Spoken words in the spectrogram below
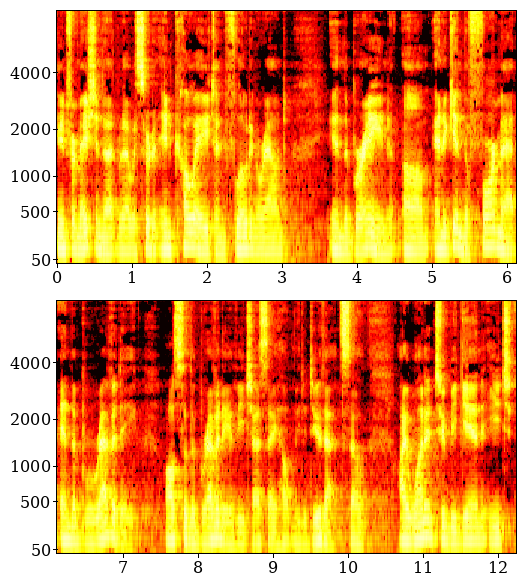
information that, that was sort of inchoate and floating around in the brain. Um, and again, the format and the brevity, also the brevity of each essay helped me to do that. So I wanted to begin each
